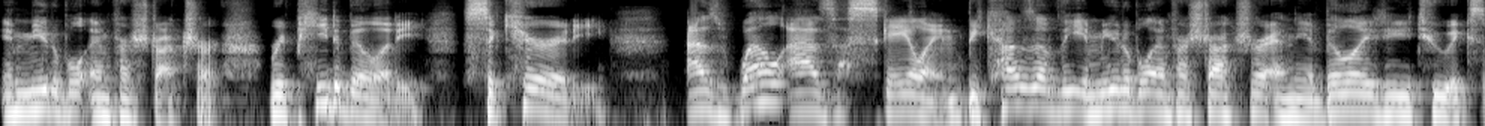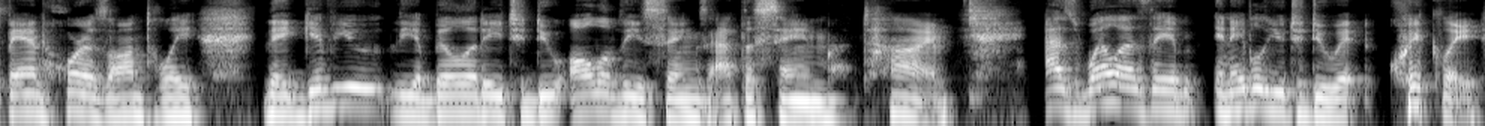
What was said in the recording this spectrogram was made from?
immutable infrastructure, repeatability, security, as well as scaling. Because of the immutable infrastructure and the ability to expand horizontally, they give you the ability to do all of these things at the same time as well as they enable you to do it quickly.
